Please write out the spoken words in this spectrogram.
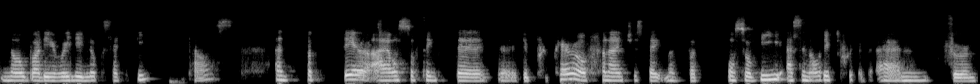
nobody really looks at details. And but there, I also think the, the, the preparer of financial statements, but also we as an audit um, firm,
